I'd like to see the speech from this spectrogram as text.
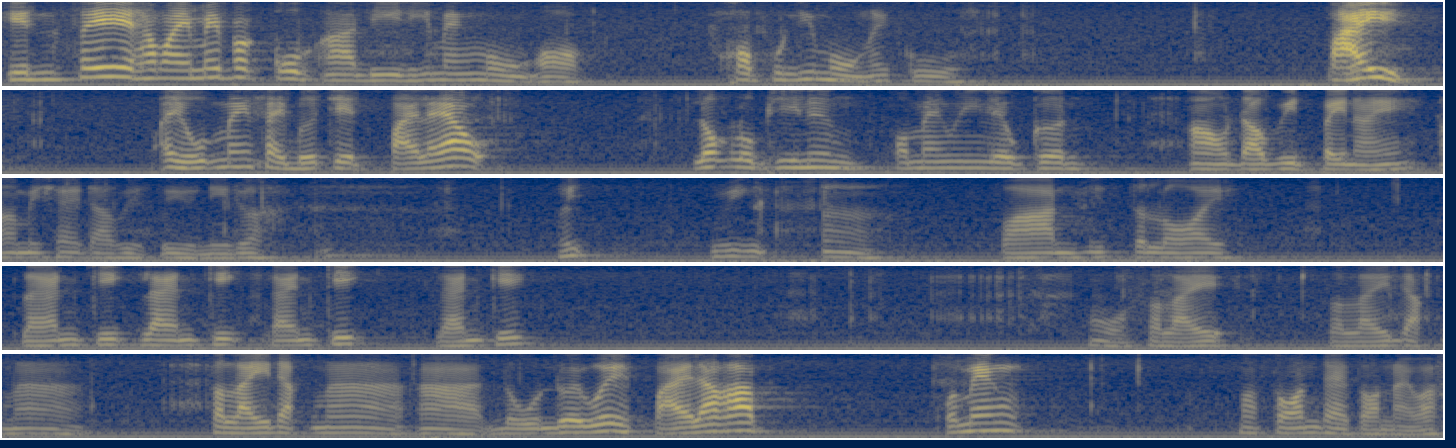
เห็นเซ่ทำไมไม่ประกบอะดีที่แม่งมงออก ขอบคุณที่มงให้กู ไปไอ้โหแม่งใส่เบอร์เจ็ดไปแล้วล็อกหลบทีหนึ่งเพราะแม่งวิ่งเร็วเกินเอาดาวิดไปไหนเอาไม่ใช่ดาวิดก็อยู่นี่ด้วยเฮ้ยวิ่งอ่าฟานนิสตอรอยแลนกิกแลนกิกแลนกิกแลนกิก อ้สไลด์สไลด์ดักหน้า สไลด์ดักหน้า อ่า โดนด้วยเว้ย ไปแล้วครับเพราแม่ง มาซ้อนแต่ตอนไหนวะ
